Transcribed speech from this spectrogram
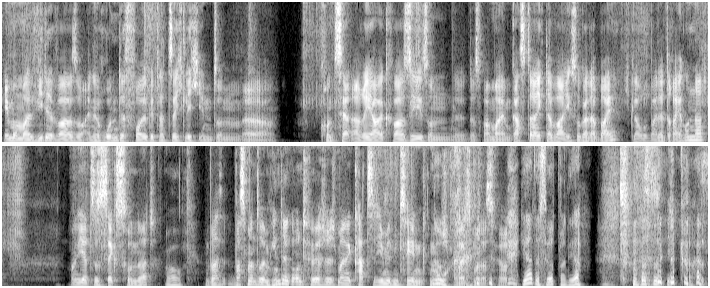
immer mal wieder war so eine runde Folge tatsächlich in so einem äh, Konzertareal quasi. So ein, äh, das war mal im Gasteig, da war ich sogar dabei. Ich glaube bei der 300. Und jetzt ist 600. Wow. Was, was man so im Hintergrund hört, ist meine Katze, die mit den Zähnen knirscht, uh. falls man das hört. ja, das hört man, ja. das ist echt krass.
